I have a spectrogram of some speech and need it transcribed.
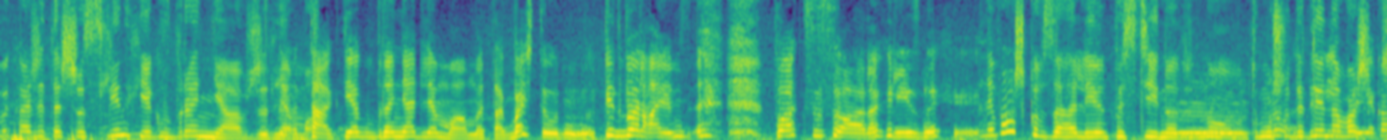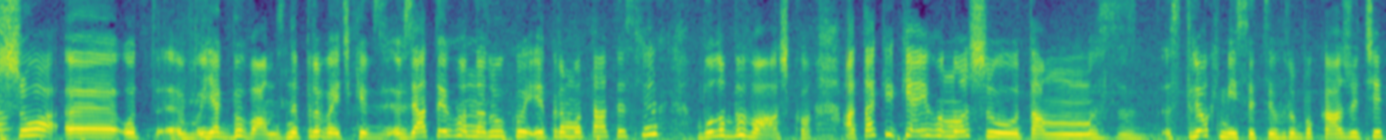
Ви кажете, що слінг як вбрання вже для мами. Так, як вбрання для мами. Так, бачите, підбираємо по аксесуарах різних. Не важко взагалі постійно, ну тому що Ну, дитина дивіться, важка. Якщо е, от е, якби вам з непривички взяти його на руку і примотати слінг, було би важко. А так як я його ношу там з, з трьох місяців, грубо кажучи,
